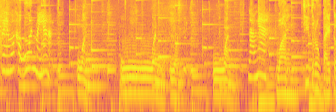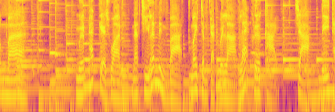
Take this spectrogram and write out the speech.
แปลว่าเขาอ้วนไหมอะอ้วน อ้วน อ้วน อ้วน แล้วไง วันที่ตรงไปตรงมา เหมือนแพ็กเกจวัน นาทีละ 1 บาท ไม่จำกัดเวลาและเครือข่ายจาก d t แท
